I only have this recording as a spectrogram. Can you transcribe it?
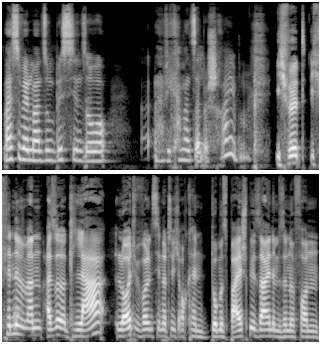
weißt du, wenn man so ein bisschen so, wie kann man es denn beschreiben? Ich würde, ich finde, man, also klar, Leute, wir wollen jetzt hier natürlich auch kein dummes Beispiel sein im Sinne von,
